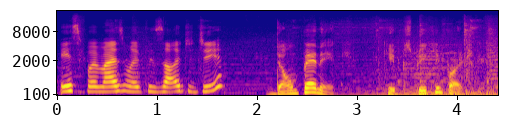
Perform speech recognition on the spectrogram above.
Esse foi mais um episódio de Don't Panic. Keep Speaking Portuguese.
